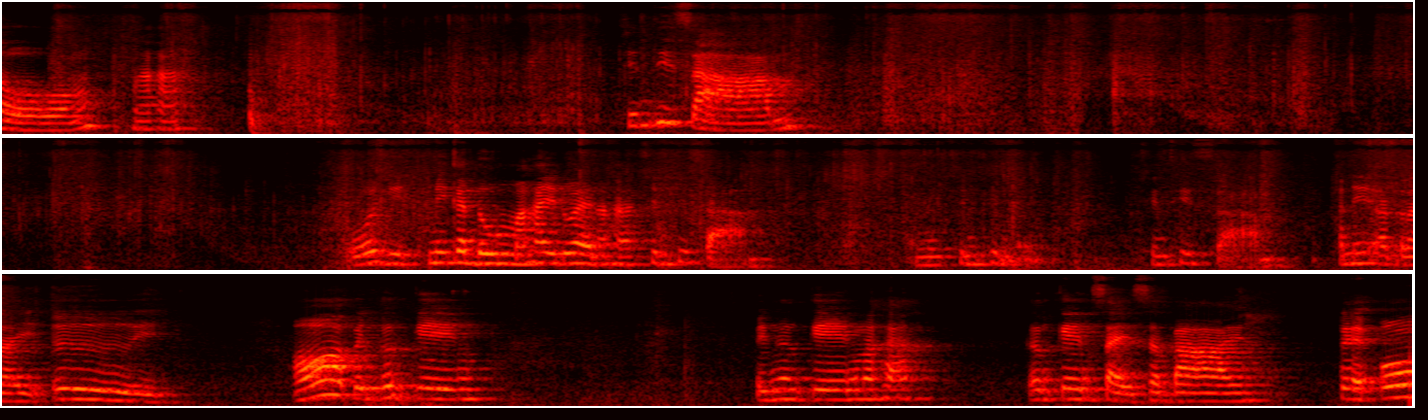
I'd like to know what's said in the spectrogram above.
สองนะคะ ชิ้นที่สาม โอ้ยมีกระดุมมาให้ด้วยนะคะชิ้นที่สามอันนี้ชิ้นที่หนึ่งชิ้นที่สามอันนี้อะไร เอ่ยอ๋อเป็นกางเกง เป็นกางเกงนะคะ กางเกงใส่สบาย แต่โอ้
